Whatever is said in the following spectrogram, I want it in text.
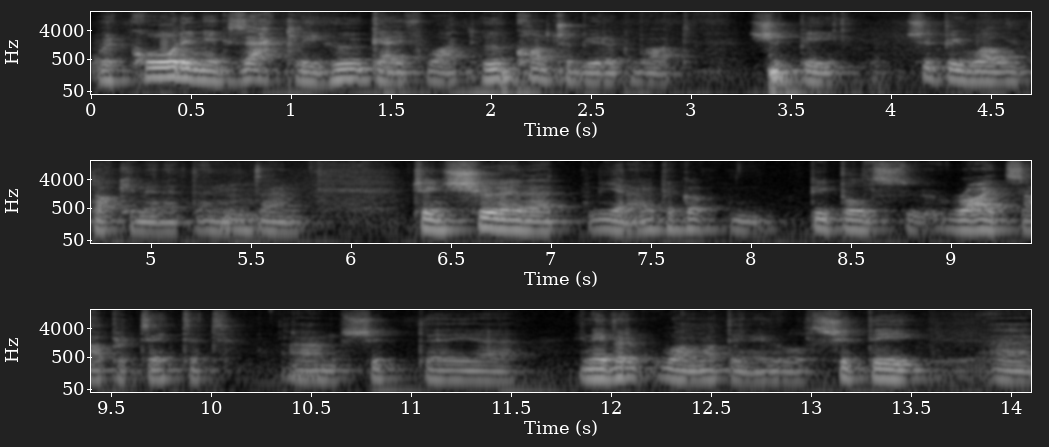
recording exactly who gave what who contributed what should be should be well documented and um, to ensure that you know the go- people's rights are protected um, should they uh, inevitable well not the inevitable should the uh,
